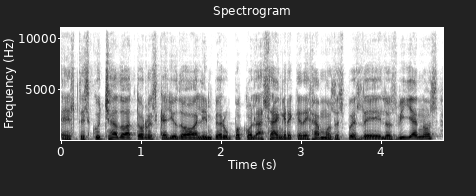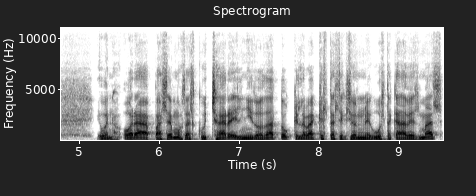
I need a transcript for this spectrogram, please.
este, escuchado a Torres que ayudó a limpiar un poco la sangre que dejamos después de los villanos. Y bueno, ahora pasemos a escuchar el nido dato, que la verdad que esta sección me gusta cada vez más,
